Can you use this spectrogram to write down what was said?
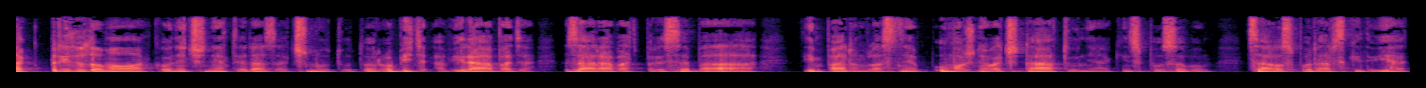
tak prídu domov a konečne teda začnú túto robiť a vyrábať a zarábať pre seba a tým pádom vlastne umožňovať štátu nejakým spôsobom sa hospodársky dvíhať.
